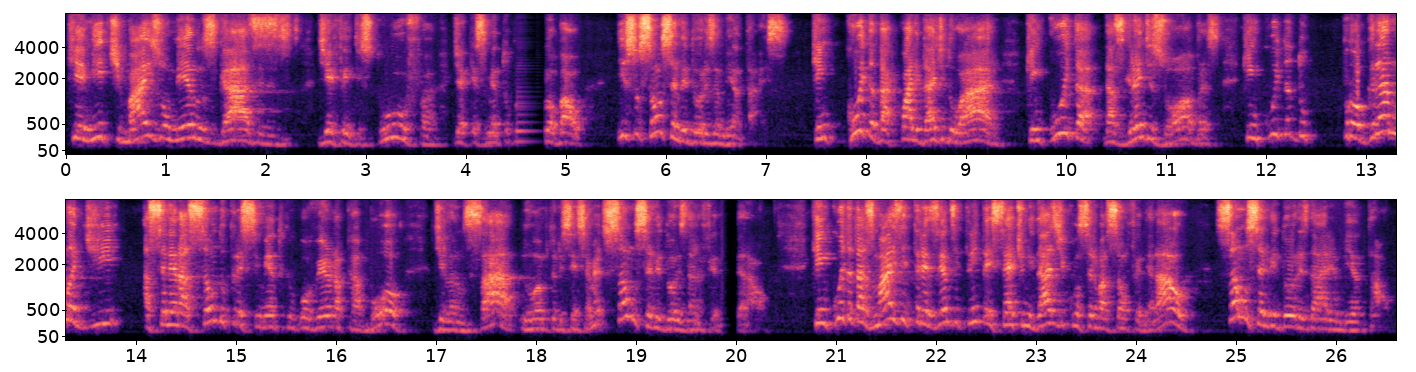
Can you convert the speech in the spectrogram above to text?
que emite mais ou menos gases de efeito estufa, de aquecimento global. Isso são servidores ambientais. Quem cuida da qualidade do ar, quem cuida das grandes obras, quem cuida do programa de aceleração do crescimento que o governo acabou de lançar no âmbito do licenciamento são os servidores da área federal. Quem cuida das mais de 337 unidades de conservação federal são os servidores da área ambiental.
